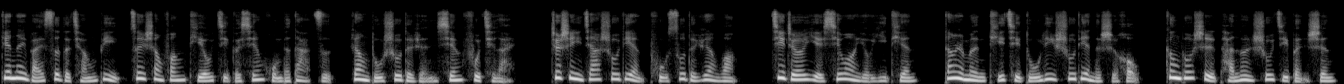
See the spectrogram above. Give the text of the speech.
店内白色的墙壁最上方题有几个鲜红的大字：“让读书的人先富起来。”这是一家书店朴素的愿望。记者也希望有一天，当人们提起独立书店的时候，更多是谈论书籍本身。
